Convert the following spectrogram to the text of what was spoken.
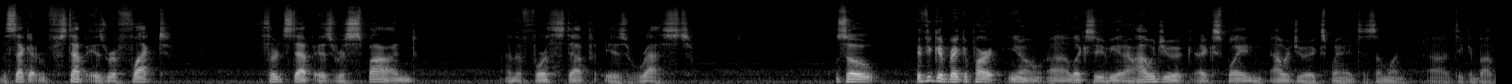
The second step is reflect. Third step is respond, and the fourth step is rest. so if you could break apart, you know, uh, Lectio Divina, how would you explain? How would you explain it to someone, uh, Deacon Bob?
